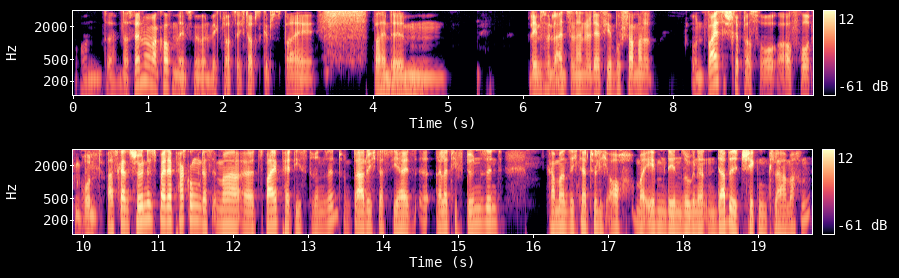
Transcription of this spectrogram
Und ähm, das werden wir mal kaufen, wenn es mir über den Weg läuft. Ich glaube, es gibt es bei, bei einem Lebensmitteleinzelhandel, der vier Buchstaben hat und weiße Schrift aus, auf rotem Grund. Was ganz schön ist bei der Packung, dass immer äh, zwei Patties drin sind und dadurch, dass die halt äh, relativ dünn sind, kann man sich natürlich auch mal eben den sogenannten Double Chicken klar machen.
